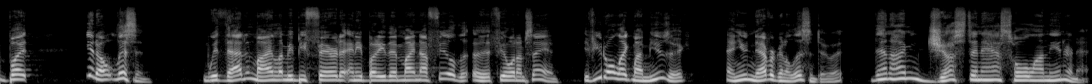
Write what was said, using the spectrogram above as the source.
but, you know, listen, with that in mind, let me be fair to anybody that might not feel the, uh, feel what I'm saying. If you don't like my music and you're never going to listen to it, then I'm just an asshole on the internet.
